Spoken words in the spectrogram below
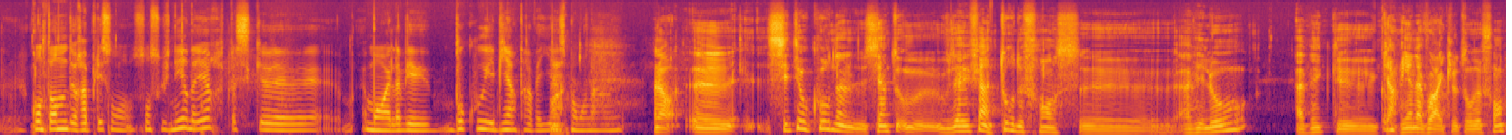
contente de rappeler son, souvenir d'ailleurs, parce que bon, elle avait beaucoup et bien travaillé à ce moment-là. Alors, euh, c'était au cours d'un. Vous avez fait un tour de France à vélo avec, euh, qui n'a rien à voir avec le Tour de France.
